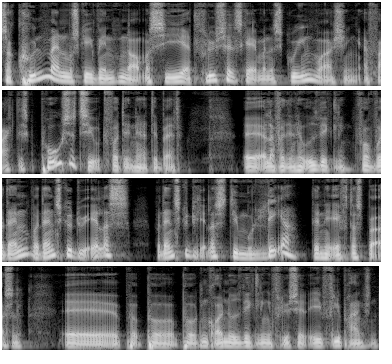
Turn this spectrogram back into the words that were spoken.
Så kunne man måske vente den om at sige, at flyselskabernes greenwashing er faktisk positivt for den her debat, øh, eller for den her udvikling. For hvordan, hvordan skulle du ellers hvordan skal de ellers stimulere den her efterspørgsel øh, på, på, på den grønne udvikling i, fly, i flybranchen?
